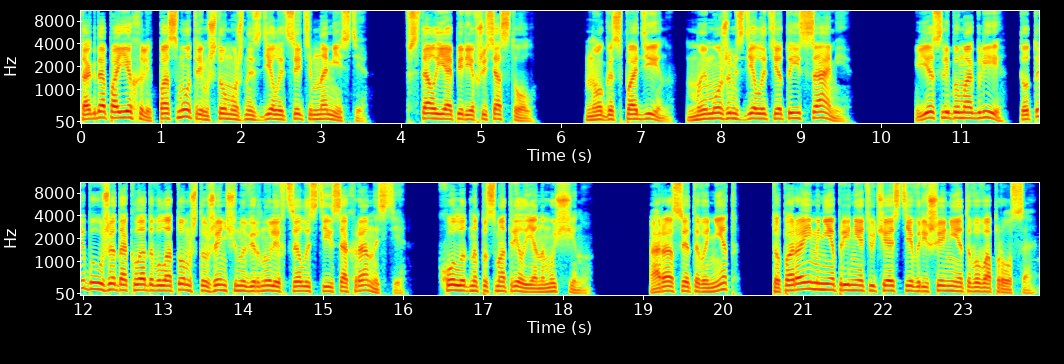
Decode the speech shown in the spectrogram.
Тогда поехали, посмотрим, что можно сделать с этим на месте. Встал я, оперевшись о стол. Но, господин, мы можем сделать это и сами. Если бы могли, то ты бы уже докладывал о том, что женщину вернули в целости и сохранности. Холодно посмотрел я на мужчину. А раз этого нет, то пора и мне принять участие в решении этого вопроса.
